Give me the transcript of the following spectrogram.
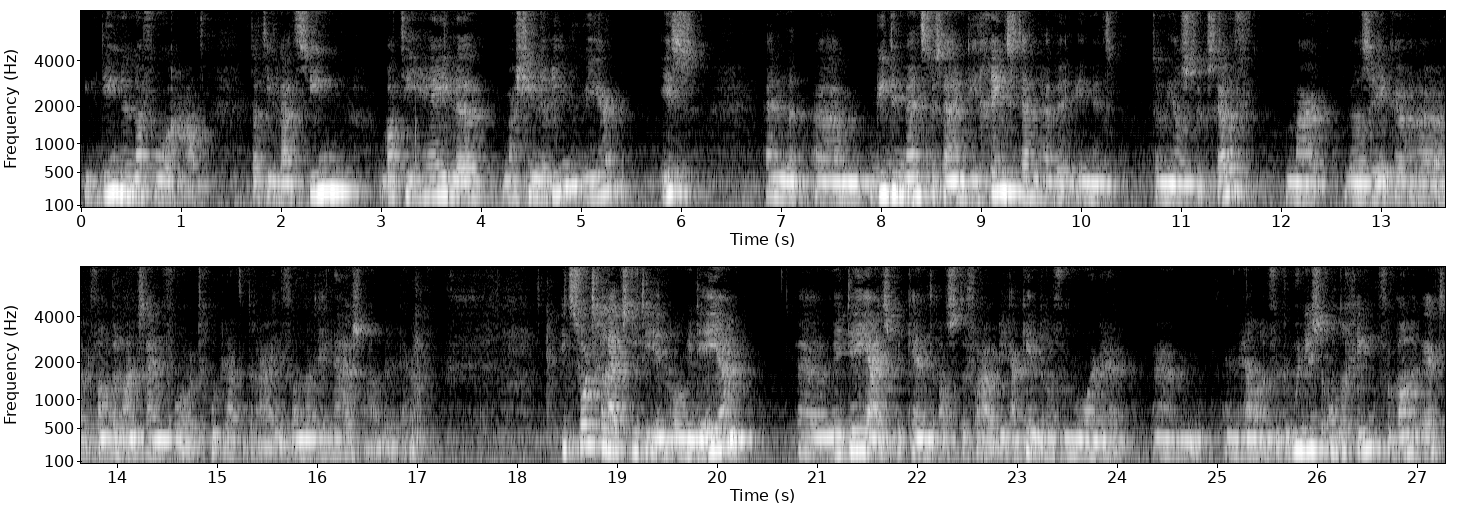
die bediende naar voren haalt. Dat hij laat zien wat die hele machinerie weer is. En um, wie de mensen zijn die geen stem hebben in het toneelstuk zelf, maar wel zeker uh, van belang zijn voor het goed laten draaien van dat hele huishouden daar. Iets soortgelijks doet hij in Omedea. Uh, Medea is bekend als de vrouw die haar kinderen vermoordde um, en hel en verdoemenis onderging, verbannen werd.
